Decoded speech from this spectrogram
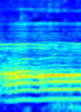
Oh.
